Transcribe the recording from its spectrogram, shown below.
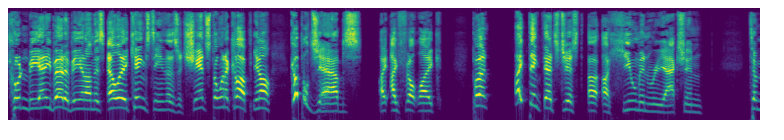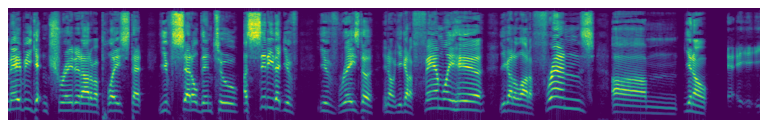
couldn't be any better being on this LA Kings team. There's a chance to win a cup. You know, couple jabs, I, I felt like. But I think that's just a, a human reaction to maybe getting traded out of a place that you've settled into, a city that you've you've raised a you know you got a family here, you got a lot of friends, um, you know. Eh, eh,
